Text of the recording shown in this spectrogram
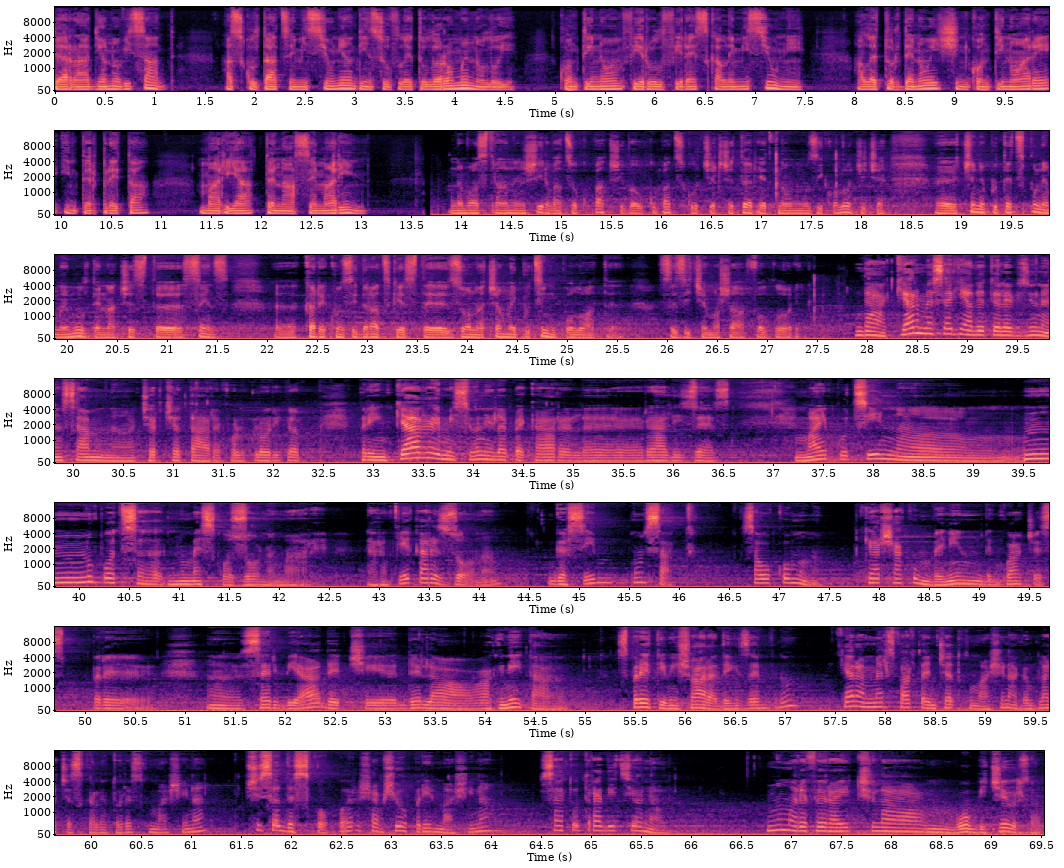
Aici Radio Novi Sad. Ascultați emisiunea din sufletul românului. Continuăm firul firesc al emisiunii. Alături de noi și în continuare interpreta Maria Tănase Marin. Dumneavoastră, în șir, v-ați ocupat și vă ocupați cu cercetări etnomuzicologice. Ce ne puteți spune mai multe în acest sens? Care considerați că este zona cea mai puțin poluată, să zicem așa, folcloric? Da, chiar meseria de televiziune înseamnă cercetare folclorică prin chiar emisiunile pe care le realizez. Mai puțin uh, nu pot să numesc o zonă mare, dar în fiecare zonă găsim un sat sau o comună. Chiar și acum, venind încoace spre uh, Serbia, deci de la Agnita spre Timișoara, de exemplu, Chiar am mers foarte încet cu mașina, că îmi place să călătoresc cu mașina, și să descoper, și am și oprit mașina, satul tradițional. Nu mă refer aici la obiceiuri sau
